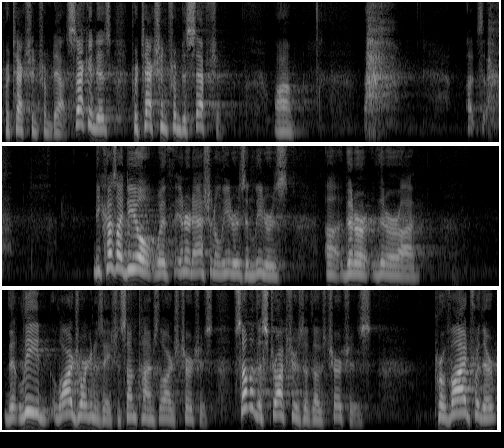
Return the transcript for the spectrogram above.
protection from doubt. Second is protection from deception. Uh, because I deal with international leaders and leaders uh, that are, that are uh, that lead large organizations, sometimes large churches, some of the structures of those churches provide for their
